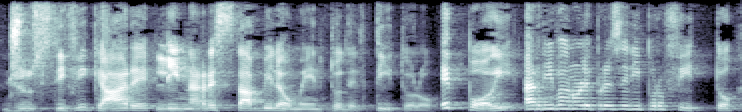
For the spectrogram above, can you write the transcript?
giustificare l'inarrestabile aumento del titolo. E poi arrivano le prese di profitto.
